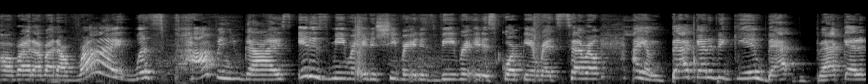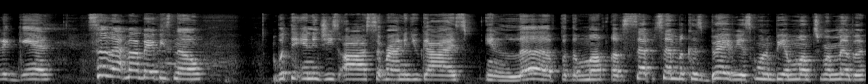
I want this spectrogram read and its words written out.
All right, all right, all right. What's popping, you guys? It is Mira, it is Shiva, it is Viva, it is Scorpion Reddz Tarot. I am back at it again, back, back at it again to let my babies know what the energies are surrounding you guys in love for the month of September because baby it's going to be a month to remember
